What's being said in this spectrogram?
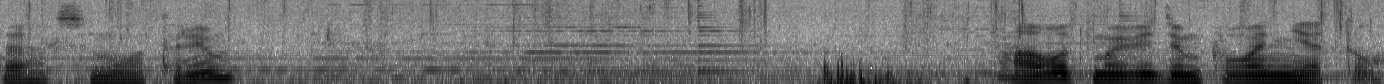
Так, смотрим. А вот мы видим планету.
